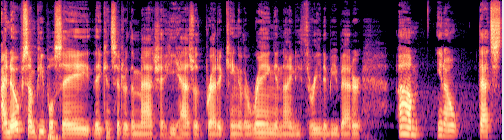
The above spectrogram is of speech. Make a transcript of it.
I know some people say they consider the match that he has with Bret at King of the Ring in '93 to be better. Um, you know, that's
